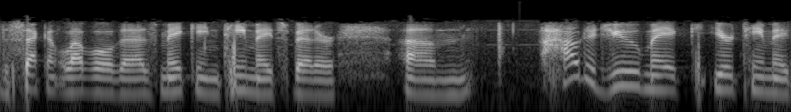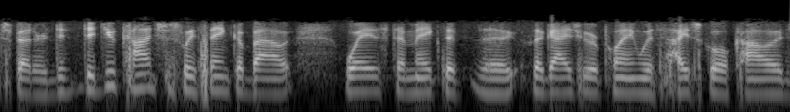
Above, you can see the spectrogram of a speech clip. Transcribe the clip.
the second level that is making teammates better. Um, how did you make your teammates better? Did did you consciously think about ways to make the the, the guys you were playing with, high school, college,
